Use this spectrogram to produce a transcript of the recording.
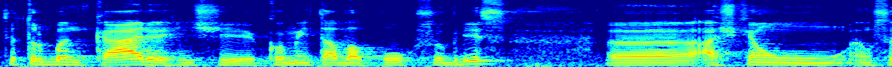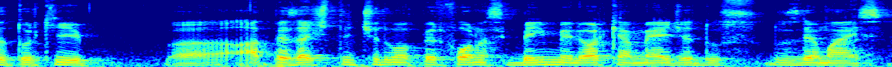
Setor bancário, a gente comentava há pouco sobre isso Uh, acho que é um, é um setor que, uh, apesar de ter tido uma performance bem melhor que a média dos, dos demais,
